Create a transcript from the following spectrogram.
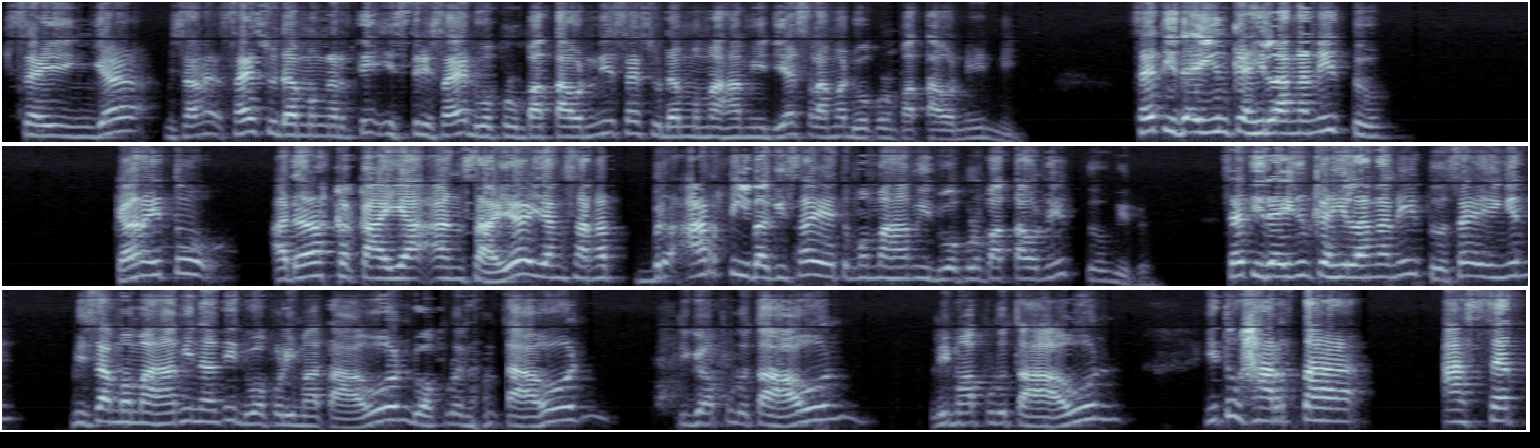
sehingga misalnya saya sudah mengerti istri saya 24 tahun ini saya sudah memahami dia selama 24 tahun ini. Saya tidak ingin kehilangan itu. Karena itu adalah kekayaan saya yang sangat berarti bagi saya itu memahami 24 tahun itu gitu. Saya tidak ingin kehilangan itu. Saya ingin bisa memahami nanti 25 tahun, 26 tahun, 30 tahun, 50 tahun. Itu harta aset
